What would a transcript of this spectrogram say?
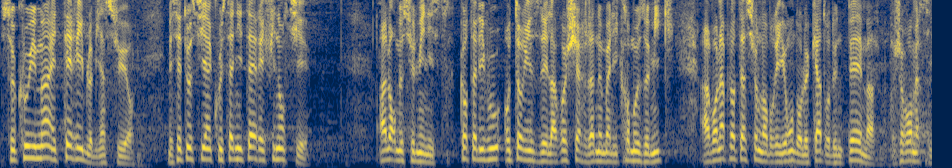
Ce coût humain est terrible, bien sûr, mais c'est aussi un coût sanitaire et financier. Alors, Monsieur le Ministre, quand allez-vous autoriser la recherche d'anomalies chromosomiques avant l'implantation de l'embryon dans le cadre d'une PMA Je vous remercie.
